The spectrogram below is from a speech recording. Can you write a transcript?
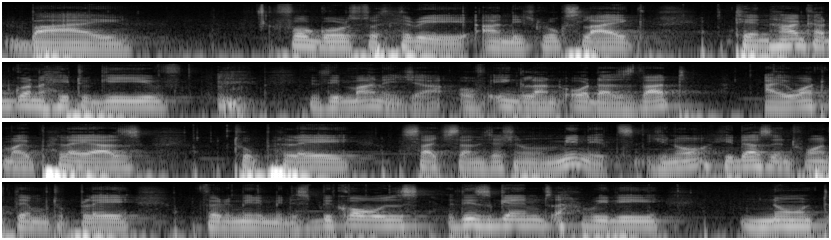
by four goals to three, and it looks like Ten Hag had gone ahead to give the manager of England orders that I want my players to play such sensational minutes. You know, he doesn't want them to play very many minutes because these games are really not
